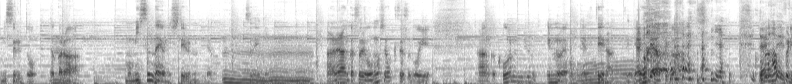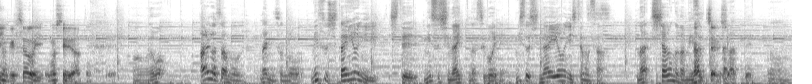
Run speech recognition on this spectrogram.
ミスると。だから、もうミスんないようにしてるんだよ。うんうんうん常にうん。あれなんかそれ面白くてすごい。なんかこういうのややりてえなって。やりてえなっていうか このハプニング超面白いなと思って。あーでも有賀さんも何そのミスしないようにしてミスしないっていうのはすごいね。ミスしないようにしてもさなしちゃうのがミスなっちゃうでしょだなって、うん、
